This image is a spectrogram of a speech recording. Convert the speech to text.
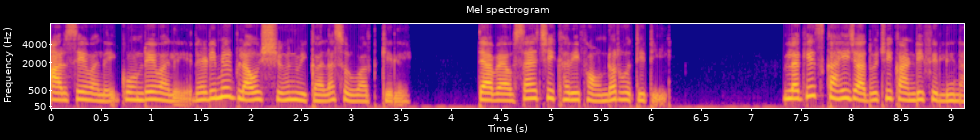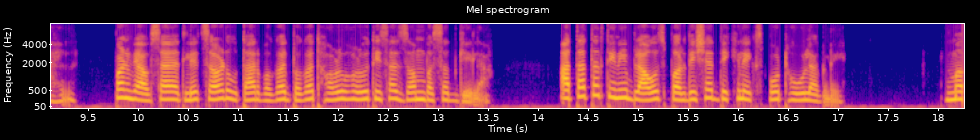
आरसेवाले गोंडेवाले रेडीमेड ब्लाऊज शिवून विकायला सुरुवात केली. त्या व्यवसायाची खरी फाउंडर होती ती. लगेच काही जादूची कांडी फिरली नाही पण व्यवसायातले चढ उतार बघत बघत हळूहळू तिचा जम बसत गेला. आता तर तिने ब्लाऊज परदेशात देखील एक्सपोर्ट होऊ लागले. मग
